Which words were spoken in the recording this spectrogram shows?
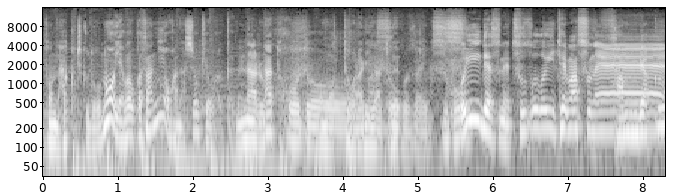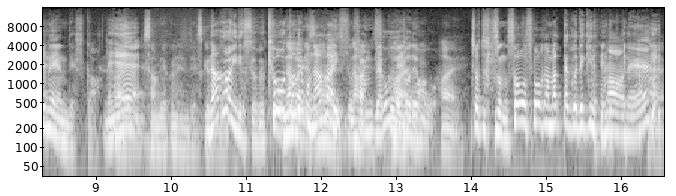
そんな白竹堂の山岡さんにお話を今日は伺いなるなとほ思っておどありがります。とうございますすごいですね。続いてますね。300年ですか。ね。はい。え300年ですけど長いですよね。京都でも長いです。よ。長いです。300年京都でも。はい。ちょっとその想像が全くできないんで。すけどまあね。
